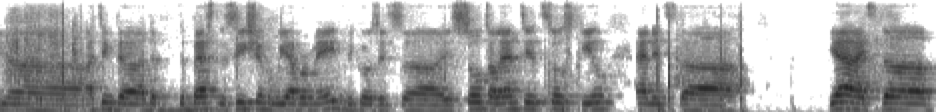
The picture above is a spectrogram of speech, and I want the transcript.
uh, I think the, the the best decision we ever made because it's uh, it's so talented, so skilled, and it's the yeah, it's the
